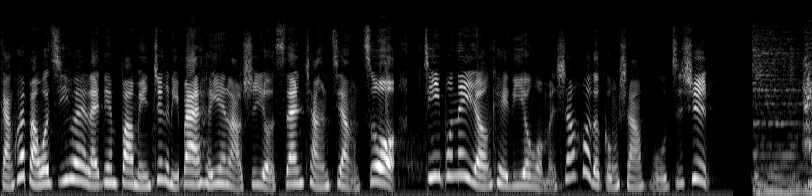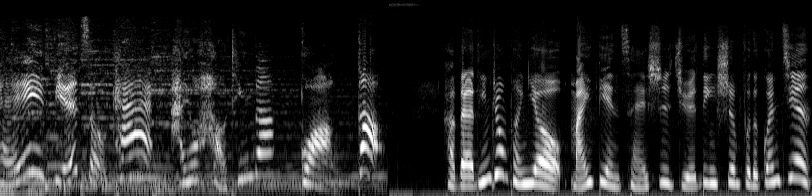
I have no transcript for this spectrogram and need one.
赶快把握机会，来电报名。这个礼拜何燕老师有三场讲座，进一步内容可以利用我们稍后的工商服务资讯。嘿，别走开，还有好听的广告。好的，听众朋友，买点才是决定胜负的关键。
